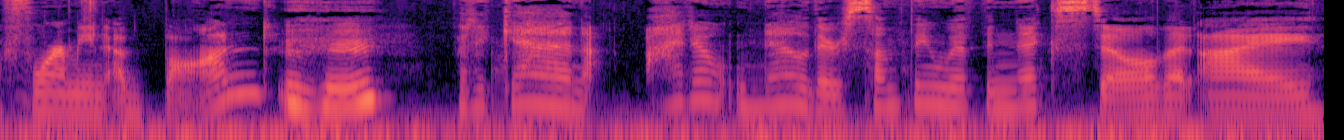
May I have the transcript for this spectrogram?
forming a bond. Mm-hmm. But again, I don't know. There's something with Nick still that I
